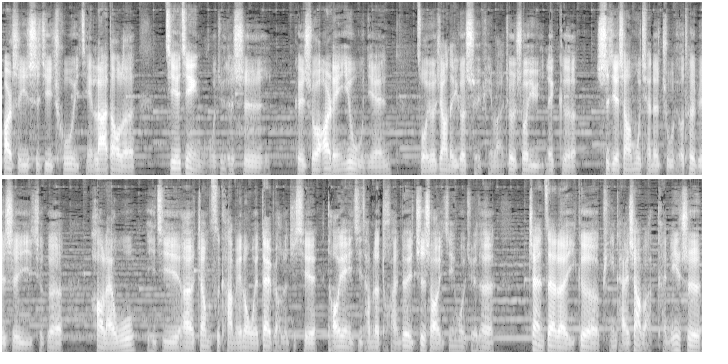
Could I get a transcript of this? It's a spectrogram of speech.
二十一世纪初已经拉到了接近，我觉得是可以说二零一五年左右这样的一个水平吧。就是说与那个世界上目前的主流，特别是以这个。好莱坞以及呃詹姆斯卡梅隆为代表的这些导演以及他们的团队，至少已经我觉得站在了一个平台上吧，肯定是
